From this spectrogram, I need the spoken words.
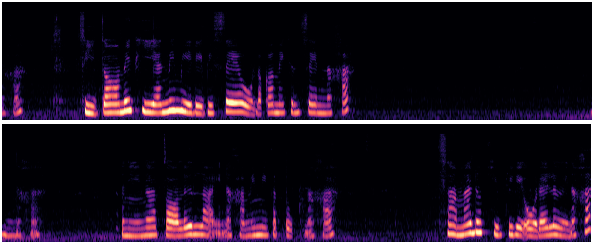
นะคะ สีจอไม่เพี้ยนไม่มีดีพิเซล แล้วก็ไม่ขึ้นเส้นนะคะ นี่นะคะ อันนี้หน้าจอลื่นไหลนะคะ ไม่มีกระตุกนะคะ สามารถดูคลิปวิดีโอได้เลยนะคะ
